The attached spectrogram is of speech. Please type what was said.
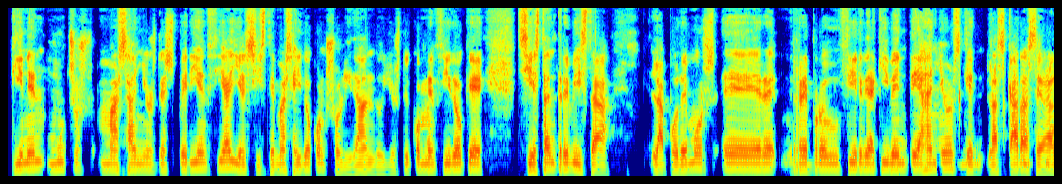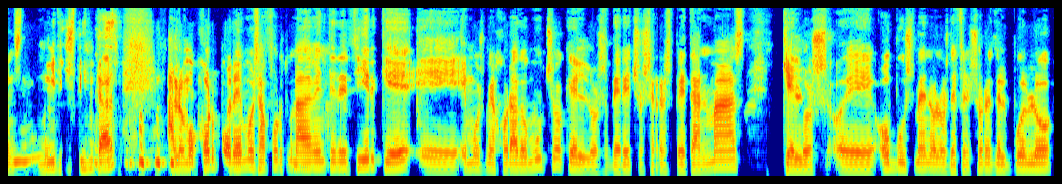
tienen muchos más años de experiencia y el sistema se ha ido consolidando. Yo estoy convencido que si esta entrevista la podemos eh, reproducir de aquí 20 años, que las caras serán muy distintas, a lo mejor podemos afortunadamente decir que eh, hemos mejorado mucho, que los derechos se respetan más, que los eh, ombudsmen o los defensores del pueblo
